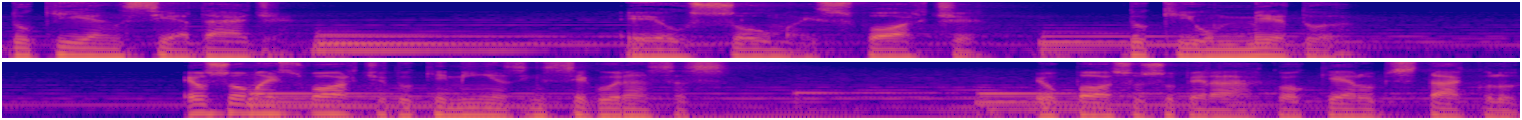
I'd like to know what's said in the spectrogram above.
do que a ansiedade. Eu sou mais forte do que o medo. Eu sou mais forte do que minhas inseguranças. Eu posso superar qualquer obstáculo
